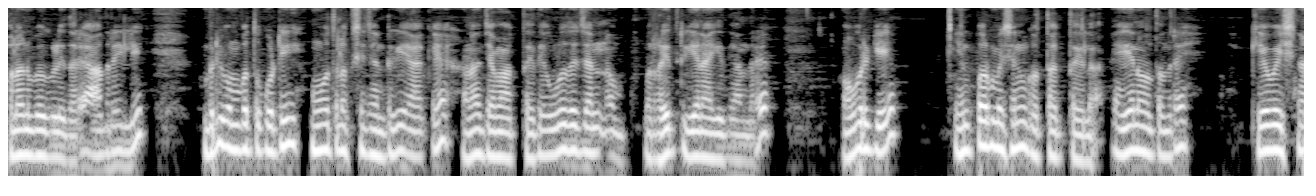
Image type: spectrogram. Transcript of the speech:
ಫಲಾನುಭವಿಗಳಿದ್ದಾರೆ. ಆದರೆ ಇಲ್ಲಿ ಬರೀ ಒಂಬತ್ತು ಕೋಟಿ ಮೂವತ್ತು ಲಕ್ಷ ಜನರಿಗೆ ಯಾಕೆ ಹಣ ಜಮಾ ಆಗ್ತಾ ಇದೆ? ಉಳಿದ ಜನ, ರೈತರಿಗೆ ಏನಾಗಿದೆ ಅಂದರೆ ಅವರಿಗೆ ಇನ್ಫಾರ್ಮೇಷನ್ ಗೊತ್ತಾಗ್ತಾ ಇಲ್ಲ. ಏನು ಅಂತಂದರೆ ಕೆ ವೈ ಸಿನ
